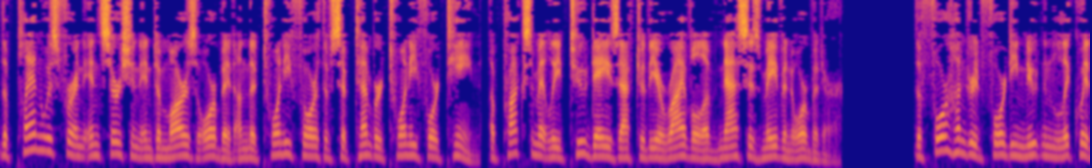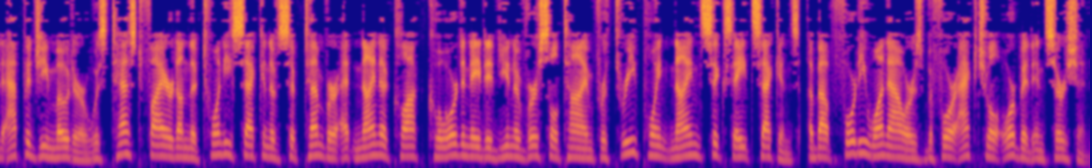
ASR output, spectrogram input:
The plan was for an insertion into Mars orbit on 24 September 2014, approximately two days after the arrival of NASA's MAVEN orbiter. The 440 Newton liquid apogee motor was test-fired on the 22nd of September at 9 o'clock Coordinated Universal Time for 3.968 seconds, about 41 hours before actual orbit insertion.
